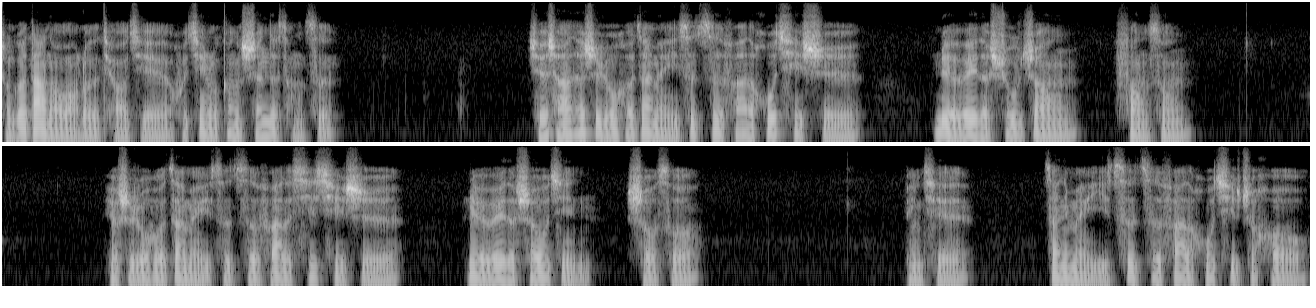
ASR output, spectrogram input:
整个大脑网络的调节会进入更深的层次。觉察它是如何在每一次自发的呼气时略微的舒张、放松，又是如何在每一次自发的吸气时略微的收紧、收缩，并且。在你每一次自发的呼气之后，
